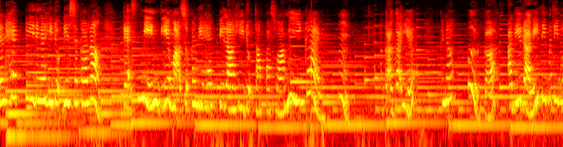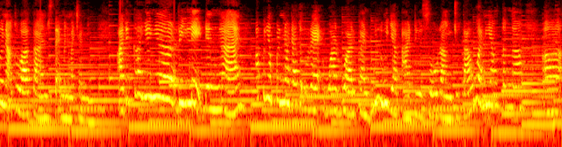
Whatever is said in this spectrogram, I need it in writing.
dan happy dengan hidup dia sekarang. That's mean dia maksudkan dia happy lah hidup tanpa suami kan? Hmm. Agak-agak ya. Kenapakah Adira ni tiba-tiba nak keluarkan statement macam ni? Adakah ianya relate dengan apa yang pernah Datuk Red war-warkan dulu yang ada seorang jutawan yang tengah uh,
